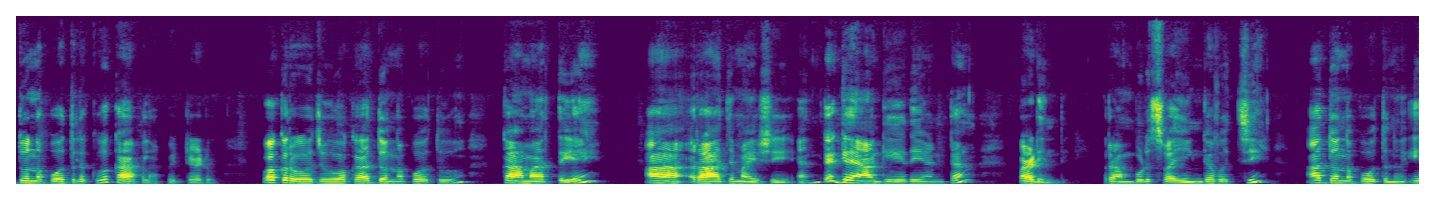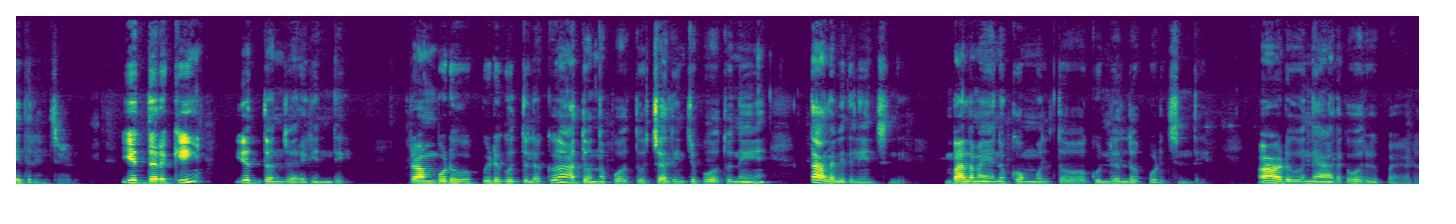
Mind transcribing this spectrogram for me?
దున్నపోతులకు కాపలా పెట్టాడు. ఒకరోజు ఒక దున్నపోతు కామార్తె ఆ రాజమహిషి అంటే ఆ గేదె అంట పడింది. రంభుడు స్వయంగా వచ్చి ఆ దున్నపోతును ఎదిరించాడు. ఇద్దరికి యుద్ధం జరిగింది. రంభుడు పిడిగుద్దులకు ఆ దున్నపోతు చలించిపోతూనే తల విదిలించింది. బలమైన కొమ్ములతో గుండెల్లో పొడిచింది. వాడు నేలకు ఒరిగిపోయాడు.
